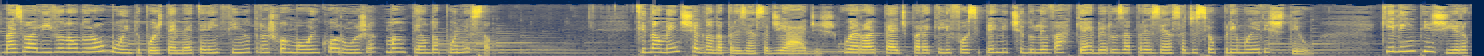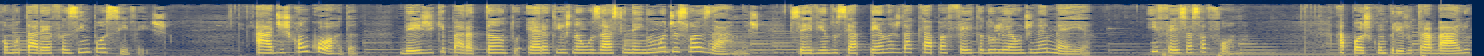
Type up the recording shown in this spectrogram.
Mas o alívio não durou muito, pois Deméter enfim o transformou em coruja, mantendo a punição. Finalmente chegando à presença de Hades, o herói pede para que lhe fosse permitido levar Kerberos à presença de seu primo Eristeu, que lhe impingira como tarefas impossíveis. Hades concorda, desde que para tanto Heracles não usasse nenhuma de suas armas, servindo-se apenas da capa feita do leão de Nemeia, e fez dessa forma. Após cumprir o trabalho,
